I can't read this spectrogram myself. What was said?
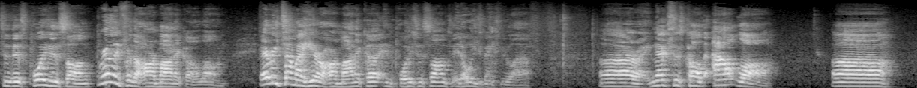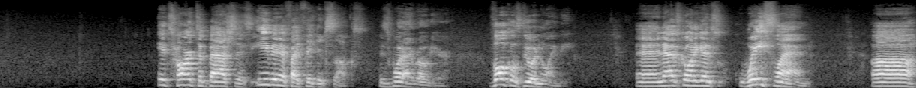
to this Poison song, really for the harmonica alone. Every time I hear a harmonica in Poison songs, it always makes me laugh. All right, next is called Outlaw. Uh, it's hard to bash this, even if I think it sucks, is what I wrote here. Vocals do annoy me. And that's going against Wasteland. Uh,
